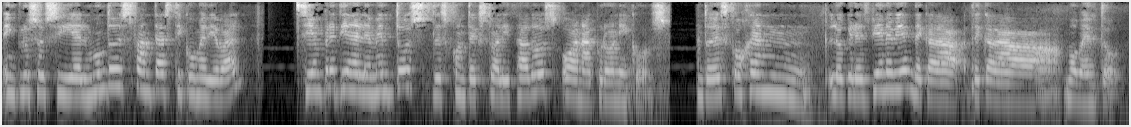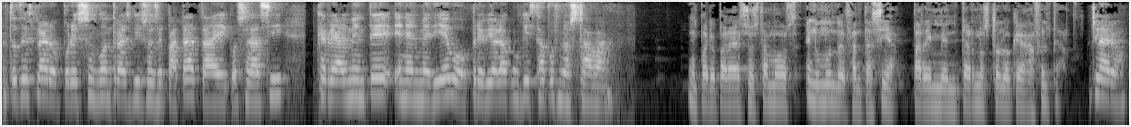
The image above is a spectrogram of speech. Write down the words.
incluso si el mundo es fantástico medieval, siempre tiene elementos descontextualizados o anacrónicos. Entonces cogen lo que les viene bien de cada, de cada momento. Entonces, claro, por eso encuentras visos de patata y cosas así que realmente en el medievo, previo a la conquista, pues no estaban. Pero para eso estamos en un mundo de fantasía, para inventarnos todo lo que haga falta. Claro.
